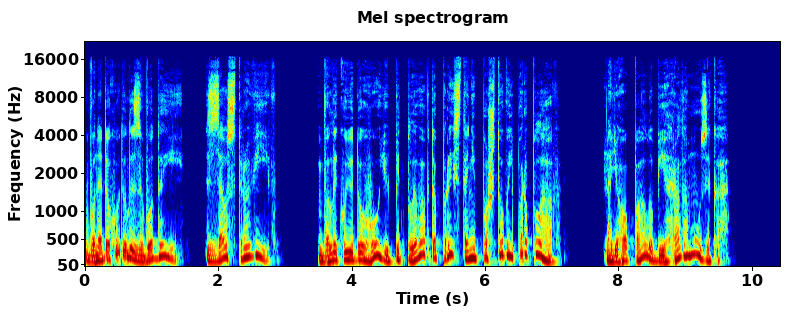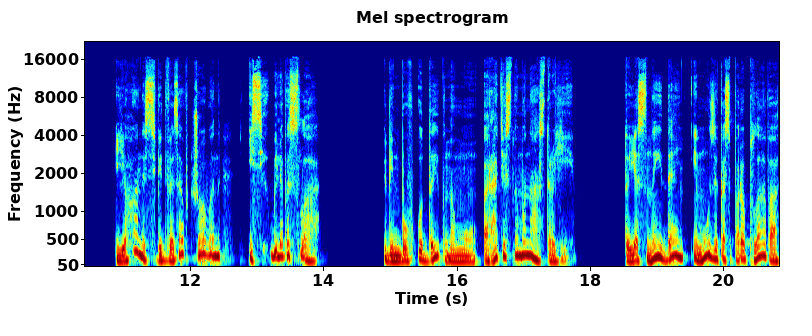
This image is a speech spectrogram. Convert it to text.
Вони доходили з води, з-за островів. Великою дугою підпливав до пристані поштовий пароплав. На його палубі грала музика. Йоганнес відв'язав човен і сів біля весла. Він був у дивному, радісному настрої. То ясний день і музика з пароплава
